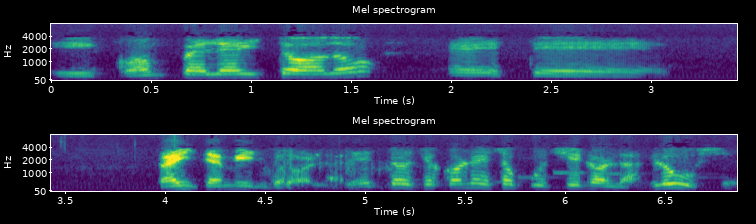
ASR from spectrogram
y con Pelé y todo, este, 20 mil dólares. Entonces con eso pusieron las luces.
